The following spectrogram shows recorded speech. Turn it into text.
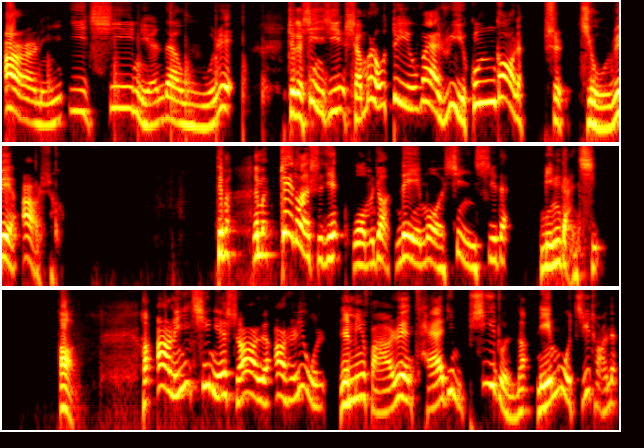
二零一七年的五月，这个信息什么时候对外予以公告呢？是九月二十号，对吧？那么这段时间我们叫内幕信息的敏感期。啊，好，二零一七年十二月二十六日，人民法院裁定批准了铃木集团的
